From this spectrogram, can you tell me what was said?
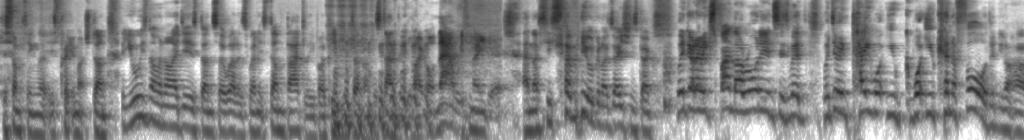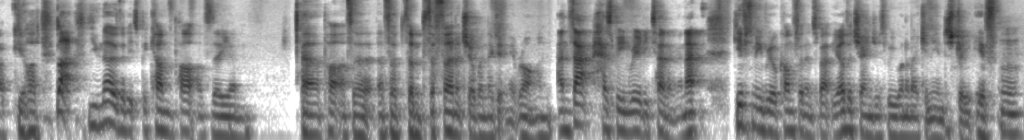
to something that is pretty much done. You always know when an idea is done so well as when it's done badly by people who don't understand it. You're like, oh, now we've made it. And I see so many organizations going, we're going to expand our audiences. We're, we're doing pay what you what you can afford. And you're like, oh, God. But you know that it's become part of the. Um, uh, part of the of the, the, the, furniture when they're getting it wrong, and and that has been really telling, and that gives me real confidence about the other changes we want to make in the industry. If mm.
